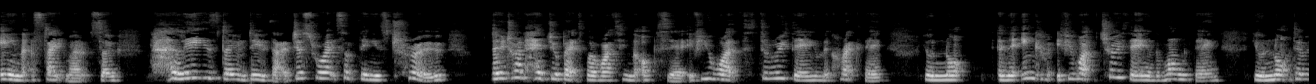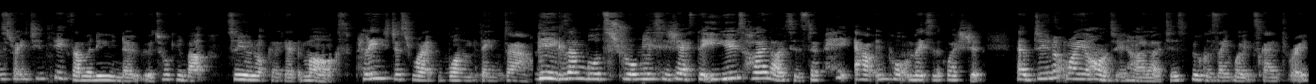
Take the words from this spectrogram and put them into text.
in a statement. So please don't do that. Just write something is true. Don't try and hedge your bets by writing the opposite. If you write the true thing, the correct thing, you're not and the incorrect, if you write the true thing and the wrong thing, you're not demonstrating to the examiner you know what you're talking about, so you're not going to get the marks. Please just write one thing down. The exam board strongly suggests that you use highlighters to pick out important bits of the question. Now, do not write your answer in highlighters because they won't scan through.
